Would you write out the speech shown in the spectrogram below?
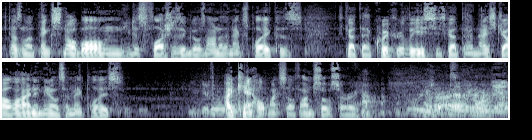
He doesn't let things snowball, and he just flushes and goes on to the next play because he's got that quick release, he's got that nice jawline, and he knows how to make plays. I can't help myself. I'm so sorry. You were down,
